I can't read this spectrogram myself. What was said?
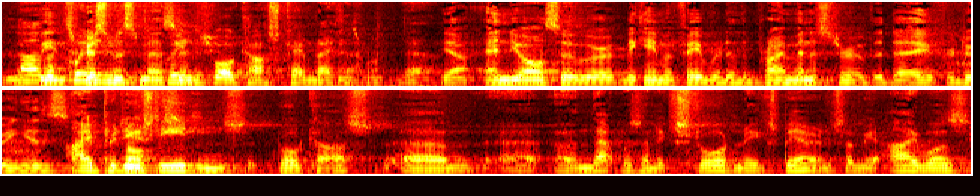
the, uh, Queen's, the Queen's Christmas message. Queen's broadcast came later. Yeah. yeah, and you also were, became a favorite of the Prime Minister of the day for doing his. I produced Eden's broadcast, um, uh, and that was an extraordinary experience. I mean, I was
